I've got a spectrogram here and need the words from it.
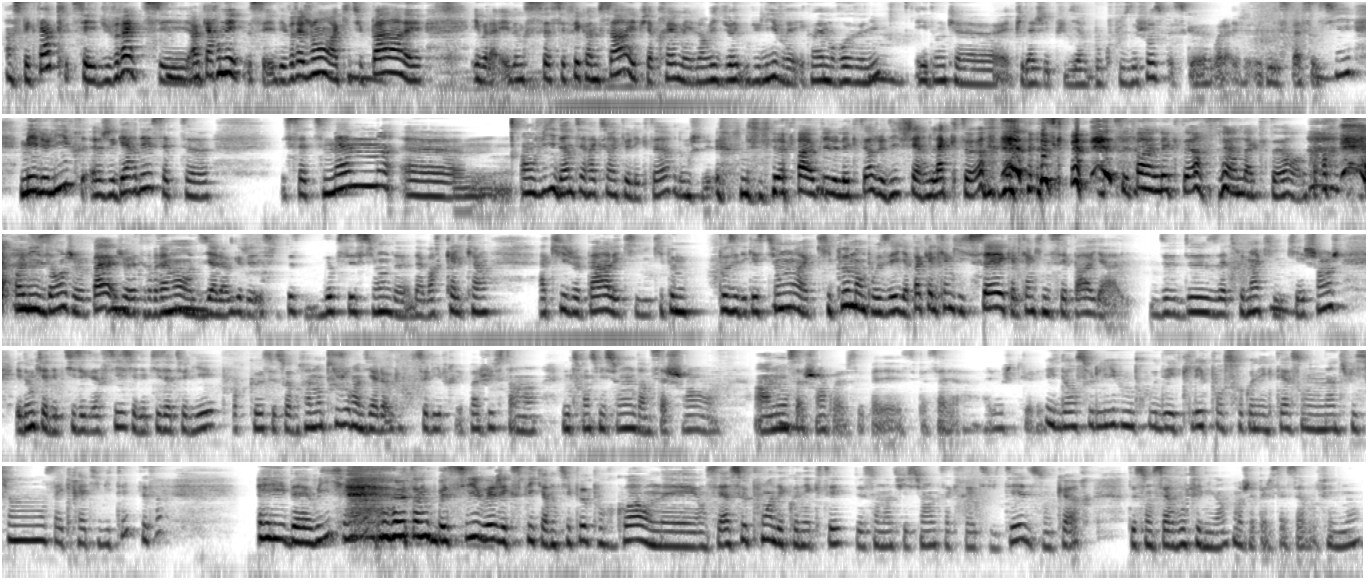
un spectacle, c'est du vrai, c'est mm. incarné, c'est des vrais gens à qui tu mm. parles, et, voilà, et donc ça s'est fait comme ça, et puis après, mais l'envie du, livre est, quand même revenue, mm. et donc, euh, et puis là, j'ai pu dire beaucoup plus de choses, parce que voilà, j'ai l'espace aussi, mais le livre, euh, j'ai gardé cette cette même euh, envie d'interaction avec le lecteur. Donc, je ne vais pas appeler le lecteur, je dis cher l'acteur, parce que c'est pas un lecteur, c'est un acteur. En lisant, je veux pas, je veux être vraiment en dialogue. J'ai une espèce d'obsession d'avoir quelqu'un à qui je parle et qui, qui, peut me poser des questions, qui peut m'en poser. Il n'y a pas quelqu'un qui sait et quelqu'un qui ne sait pas. Il y a, de deux êtres humains qui, mm. qui, échangent. Et donc, il y a des petits exercices, il y a des petits ateliers pour que ce soit vraiment toujours un dialogue, ce livre, et pas juste une transmission d'un sachant à un non-sachant, quoi. C'est pas, pas ça la, logique de Et dans ce livre, on trouve des clés pour se reconnecter à son intuition, sa créativité, c'est ça? Eh ben oui, autant que possible, ouais, j'explique un petit peu pourquoi on est, on s'est à ce point déconnecté de son intuition, de sa créativité, de son cœur, de son cerveau féminin. Moi, j'appelle ça le cerveau féminin.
